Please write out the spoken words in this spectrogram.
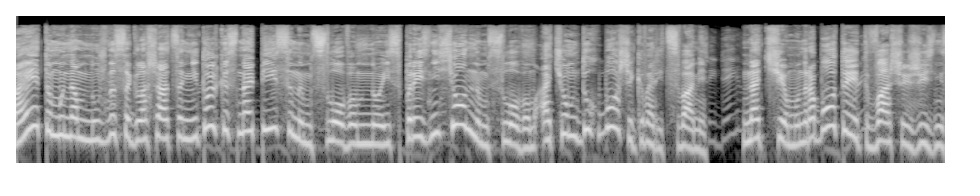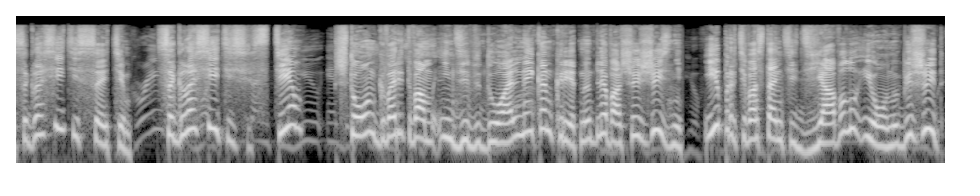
Поэтому нам нужно соглашаться не только с написанным словом, но и с произнесенным словом, о чем Дух Божий говорит с вами. Над чем Он работает в вашей жизни, согласитесь с этим. Согласитесь с тем, что Он говорит вам индивидуально и конкретно для вашей жизни. И противостаньте дьяволу, и он убежит.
